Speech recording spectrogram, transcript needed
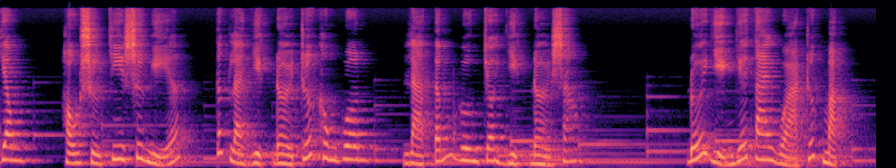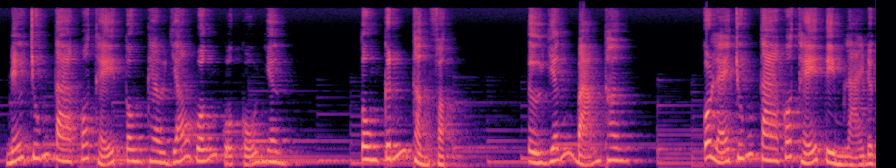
dông, hậu sự chi sư nghĩa, tức là việc đời trước không quên, là tấm gương cho việc đời sau. Đối diện với tai họa trước mặt, nếu chúng ta có thể tôn theo giáo huấn của cổ nhân, tôn kính thần Phật, tự vấn bản thân, có lẽ chúng ta có thể tìm lại được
